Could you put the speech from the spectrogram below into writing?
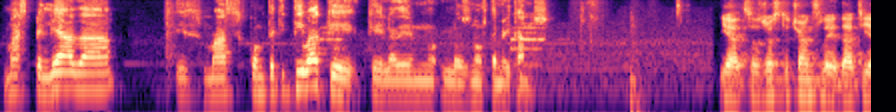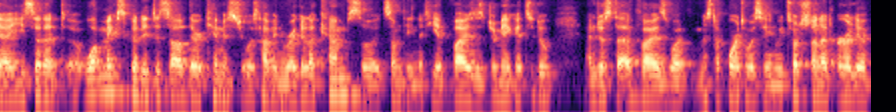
más peleada, es más competitiva que, que la de los norteamericanos. Yeah, so just to translate that, yeah, he said that uh, what Mexico did to solve their chemistry was having regular camps. So it's something that he advises Jamaica to do. And just to advise what Mr. Porter was saying, we touched on that earlier.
